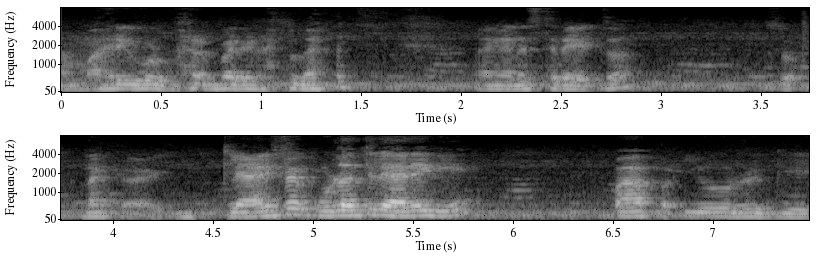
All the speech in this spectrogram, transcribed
ನಮ್ಮ ಮಾರಿಗಳು ಬರಬರಿ ಇರಲ್ಲ ಅನಿಸ್ತಿರ ಆಯಿತು ಸೊ ನಾ ಕ್ಲಾರಿಫೈ ಕೊಡ್ಲತ್ತಿಲ್ಲ ಯಾರಿಗೆ? ಪಾಪ ಇವ್ರಿಗೆ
